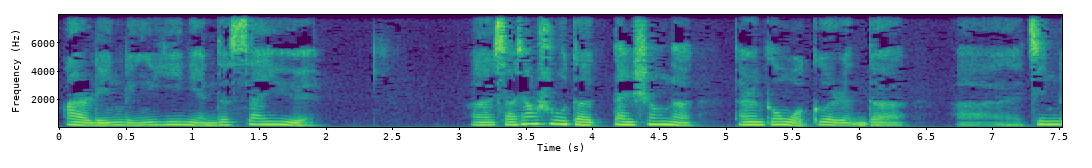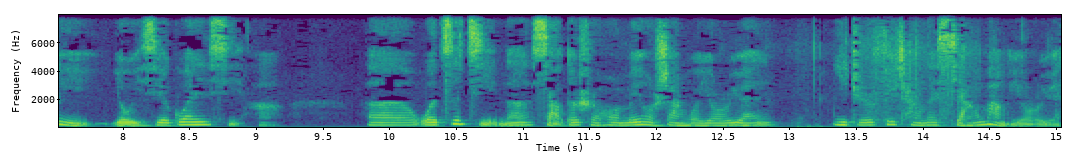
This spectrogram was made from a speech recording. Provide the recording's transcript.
二零零一年的三月。呃，小橡树的诞生呢，当然跟我个人的呃经历有一些关系啊。呃，我自己呢，小的时候没有上过幼儿园，一直非常的向往幼儿园，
